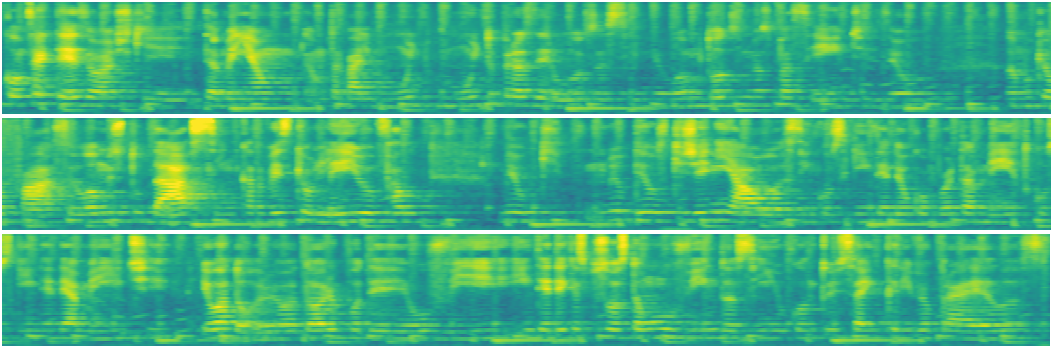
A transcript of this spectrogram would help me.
Com certeza, eu acho que também é um, é um trabalho muito, muito prazeroso, assim. Eu amo todos os meus pacientes, eu amo o que eu faço, eu amo estudar, assim. Cada vez que eu leio, eu falo, meu, que, meu Deus, que genial, assim, conseguir entender o comportamento, conseguir entender a mente. Eu adoro, eu adoro poder ouvir entender que as pessoas estão ouvindo, assim, o quanto isso é incrível para elas.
